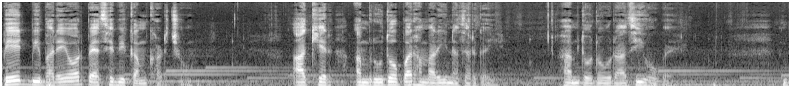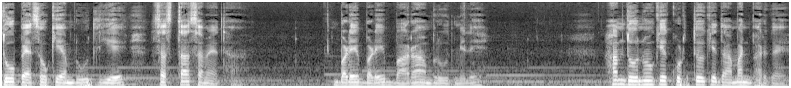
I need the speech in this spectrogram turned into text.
पेट भी भरे और पैसे भी कम खर्च हों। आखिर अमरूदों पर हमारी नज़र गई। हम दोनों राज़ी हो गए। दो पैसों के अमरूद लिए सस्ता समय था। बड़े बड़े बारह अमरूद मिले। हम दोनों के कुर्तों के दामन भर गए।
